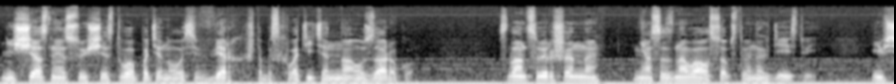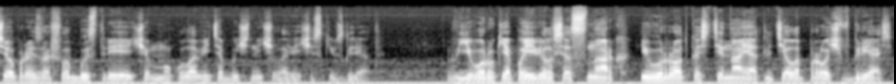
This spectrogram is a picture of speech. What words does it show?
Несчастное существо потянулось вверх, чтобы схватить Эннау за руку. Сланд совершенно не осознавал собственных действий и все произошло быстрее, чем мог уловить обычный человеческий взгляд. В его руке появился снарк, и уродка стена и отлетела прочь в грязь,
